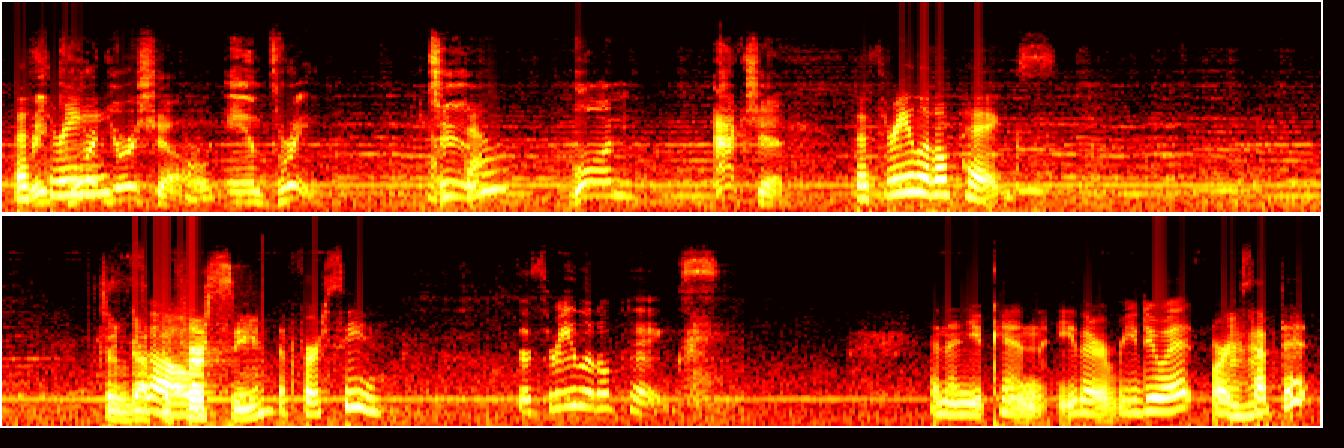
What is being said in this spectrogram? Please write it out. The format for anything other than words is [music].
The Record three. your show oh. in three, two, down. one, action. The Three Little Pigs. So we've got so, the first scene. The first scene. The Three Little Pigs. And then you can either redo it or mm -hmm. accept it.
